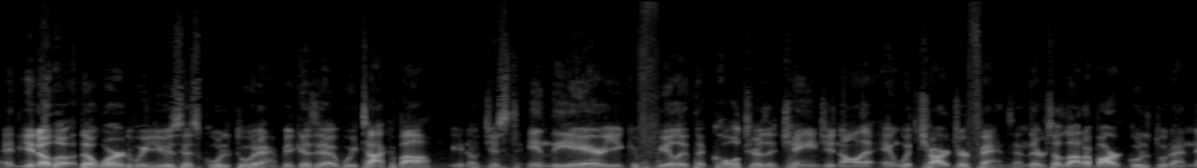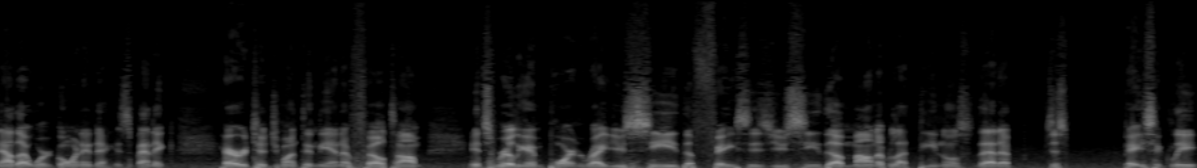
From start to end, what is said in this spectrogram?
And you know the, the word we use is cultura because uh, we talk about you know just in the air you can feel it the culture the change and all that and with Charger fans and there's a lot of our cultura and now that we're going into Hispanic Heritage Month in the NFL Tom it's really important right you see the faces you see the amount of Latinos that have just basically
